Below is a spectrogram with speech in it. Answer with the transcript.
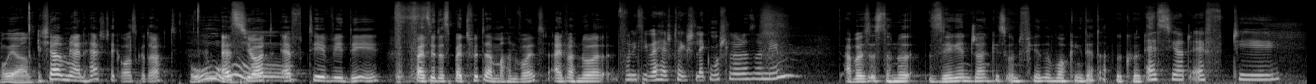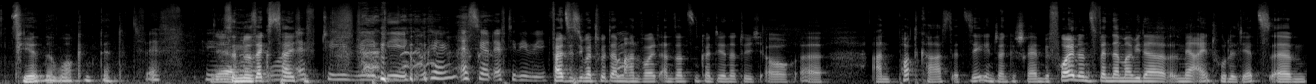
Oh ja. Ich habe mir einen Hashtag ausgedacht. Oh. SJFTWD, falls ihr das bei Twitter machen wollt. Einfach nur, Wollte ich lieber Hashtag Schleckmuschel oder so nehmen? aber es ist doch nur Serienjunkies und Fear the Walking Dead abgekürzt. SJFT. Fear the Walking Dead. F Ja. Sind nur sechs Zeichen. FTWD. Okay, SJFTDW. Falls ihr es über Twitter machen wollt, ansonsten könnt ihr natürlich auch äh, an Podcast at Serienjunkie schreiben. Wir freuen uns, wenn da mal wieder mehr eintrudelt jetzt. Ähm,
